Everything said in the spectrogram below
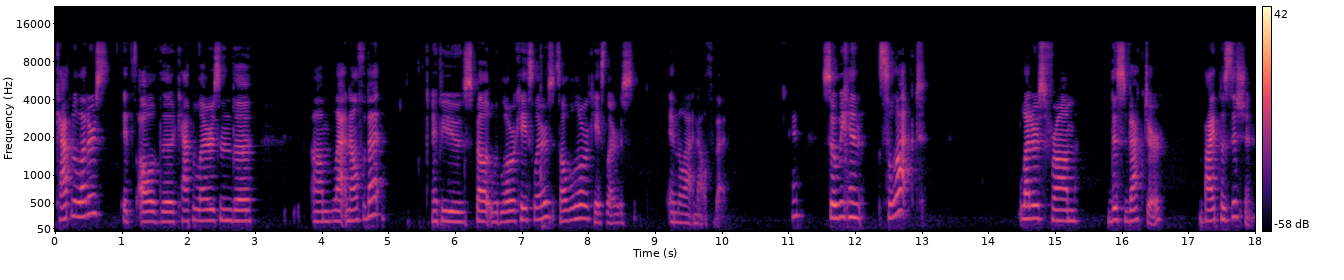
capital letters, it's all the capital letters in the um, Latin alphabet. If you spell it with lowercase letters, it's all the lowercase letters in the Latin alphabet. Okay. So we can select letters from this vector by position.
